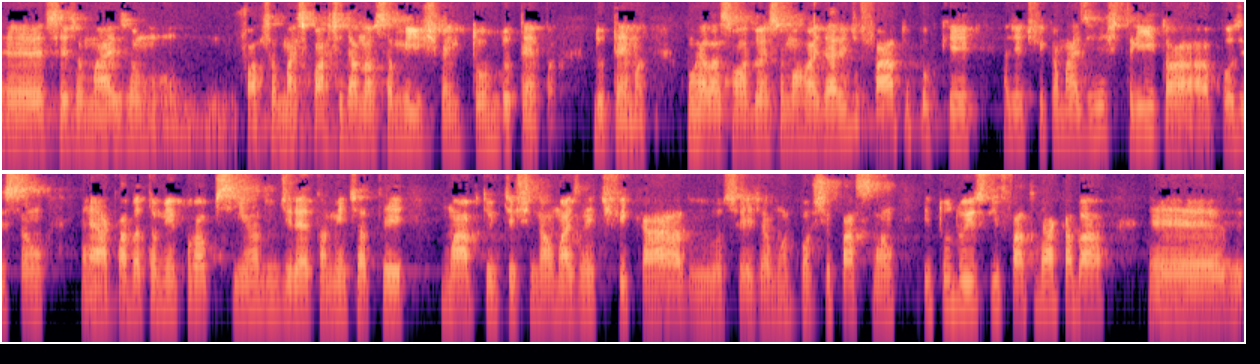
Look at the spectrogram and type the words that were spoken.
é, seja mais um faça mais parte da nossa mística em torno do tema. Do tema. Com relação à doença hemorroidária, de fato, porque a gente fica mais restrito à, à posição é, acaba também propiciando indiretamente a ter um hábito intestinal mais lentificado, ou seja, uma constipação, e tudo isso de fato vai acabar é,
